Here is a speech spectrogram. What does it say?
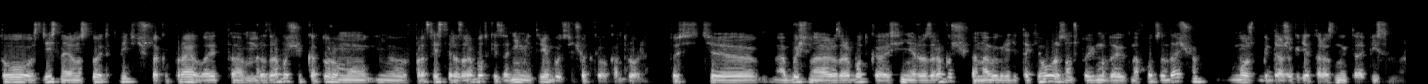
то здесь, наверное, стоит отметить, что, как правило, это разработчик, которому э, в процессе разработки за ним не требуется четкого контроля. То есть э, обычно разработка синего разработчика, она выглядит таким образом, что ему дают на ход задачу, может быть, даже где-то размыто описано.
